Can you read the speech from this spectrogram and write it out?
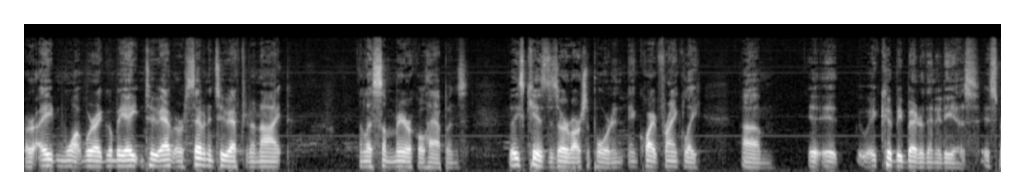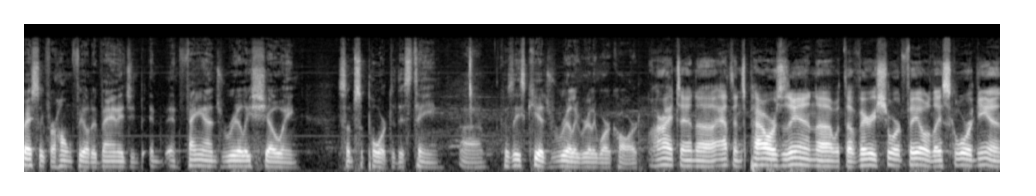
or eight and one, we're going to be eight and two or seven and two after tonight, unless some miracle happens. These kids deserve our support, and, and quite frankly, um, it, it, it could be better than it is, especially for home field advantage and, and, and fans really showing some support to this team because uh, these kids really, really work hard. All right, and uh, Athens powers in uh, with a very short field. They score again.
